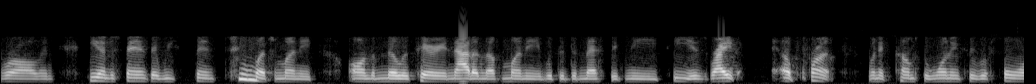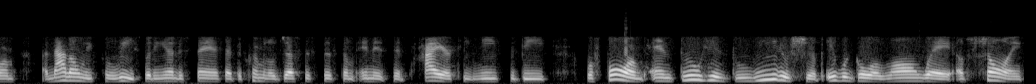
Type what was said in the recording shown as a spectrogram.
for all. And he understands that we spend too much money on the military and not enough money with the domestic needs. He is right up front when it comes to wanting to reform uh, not only police, but he understands that the criminal justice system in its entirety needs to be reformed. And through his leadership, it would go a long way of showing,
